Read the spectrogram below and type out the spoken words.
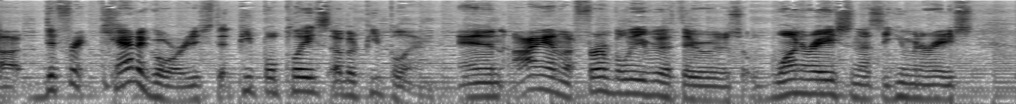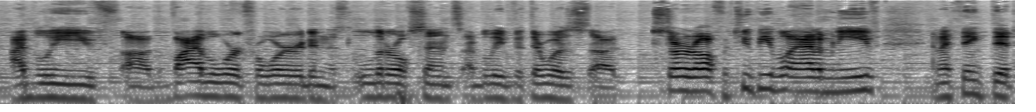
uh, different categories that people place other people in. And I am a firm believer that there is one race, and that's the human race. I believe uh, the Bible word for word in this literal sense. I believe that there was uh, started off with two people, Adam and Eve, and I think that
